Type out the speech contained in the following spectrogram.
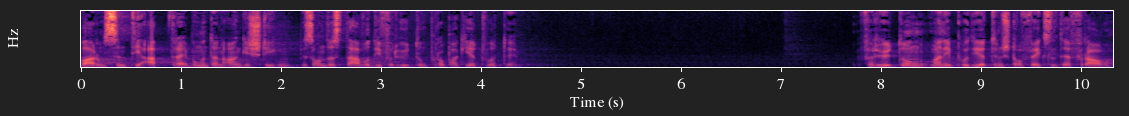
Warum sind die Abtreibungen dann angestiegen, besonders da, wo die Verhütung propagiert wurde? Verhütung manipuliert den Stoffwechsel der Frau.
